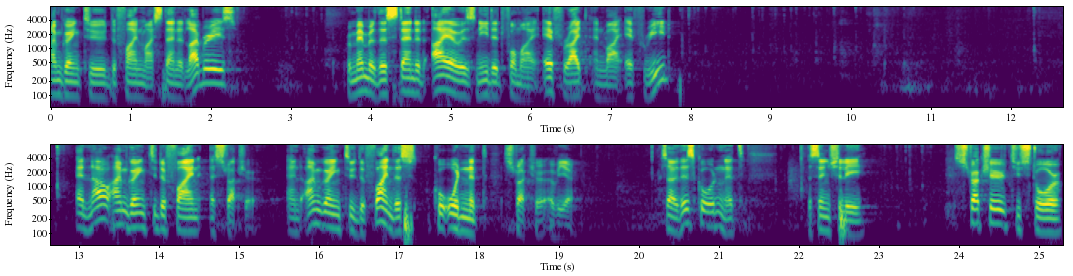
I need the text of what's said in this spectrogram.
I'm going to define my standard libraries. Remember, this standard I.O. is needed for my fwrite and my fread. And now I'm going to define a structure. And I'm going to define this coordinate structure over here. So this coordinate essentially structure to store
